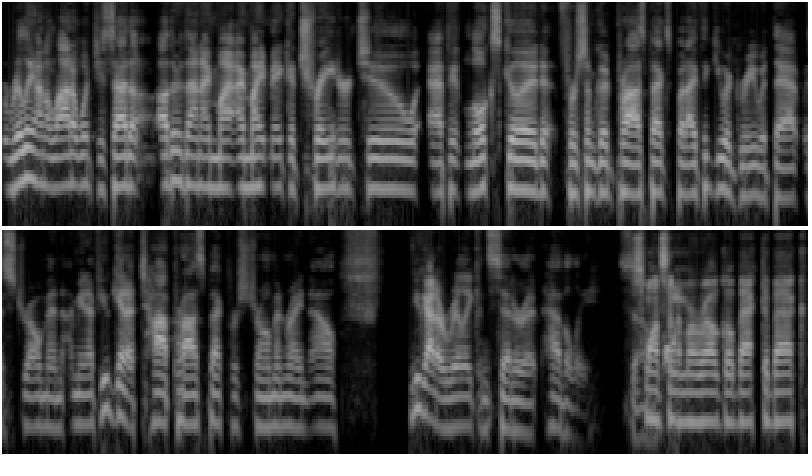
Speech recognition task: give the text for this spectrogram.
really on a lot of what you said. uh, Other than I might I might make a trade or two if it looks good for some good prospects. But I think you agree with that with Stroman. I mean, if you get a top prospect for Stroman right now, you got to really consider it heavily. So Swanson and Morel go back to back.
